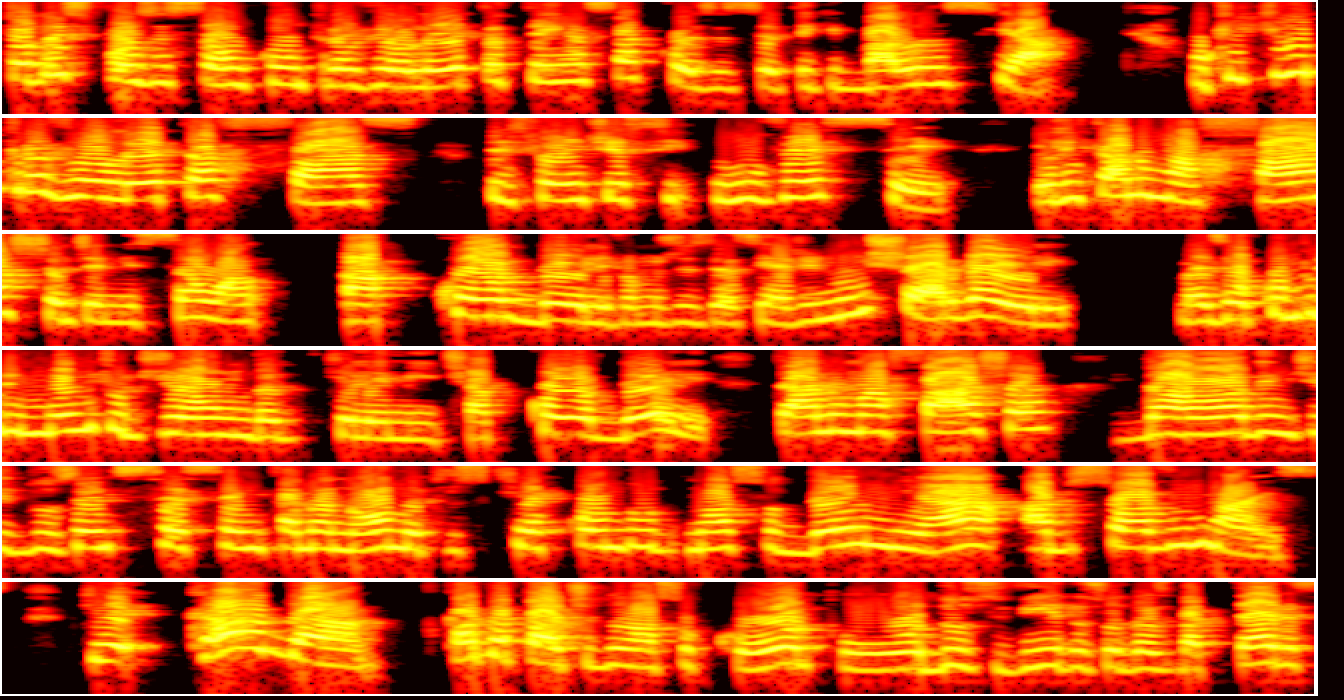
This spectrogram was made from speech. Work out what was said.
toda exposição contra violeta tem essa coisa, você tem que balancear. O que, que ultravioleta faz, principalmente esse UVC? Ele está numa faixa de emissão, a, a cor dele, vamos dizer assim, a gente não enxerga ele, mas é o comprimento de onda que ele emite, a cor dele, está numa faixa da ordem de 260 nanômetros, que é quando o nosso DNA absorve mais. Porque cada, cada parte do nosso corpo, ou dos vírus ou das bactérias,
